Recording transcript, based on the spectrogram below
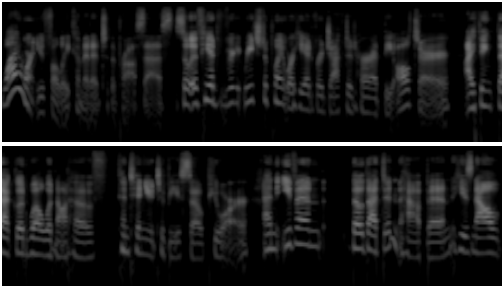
why weren't you fully committed to the process? So if he had re- reached a point where he had rejected her at the altar, I think that goodwill would not have continued to be so pure. And even though that didn't happen, he's now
